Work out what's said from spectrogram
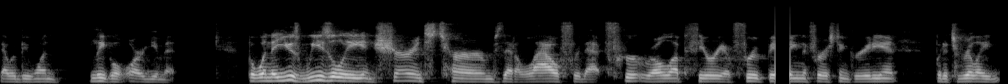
that would be one legal argument. But when they use weaselly insurance terms that allow for that fruit roll up theory of fruit being the first ingredient, but it's really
